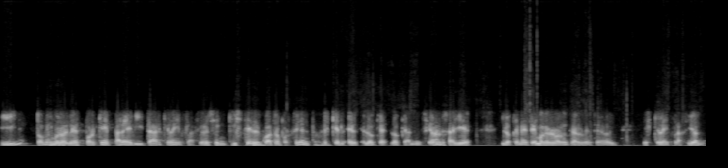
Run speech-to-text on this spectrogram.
y tomemos las medidas. ¿Por qué? Para evitar que la inflación se enquiste del 4%. Es que lo que lo que anunciaron ayer y lo que me temo que nos va a anunciar el BCE hoy es que la inflación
